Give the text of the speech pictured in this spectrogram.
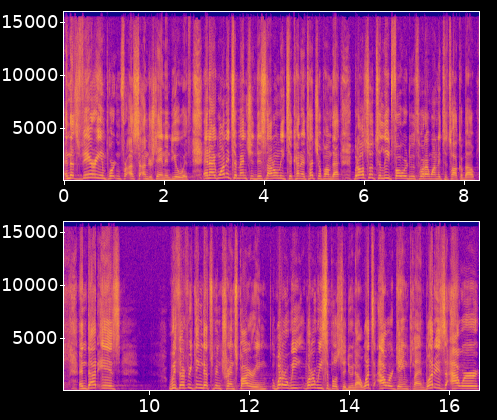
And that's very important for us to understand and deal with. And I wanted to mention this not only to kind of touch upon that, but also to lead forward with what I wanted to talk about. And that is with everything that's been transpiring, what are we what are we supposed to do now? What's our game plan? What is our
